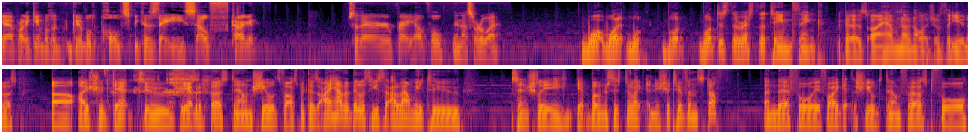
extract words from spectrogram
Yeah, probably gimbaled gimbaled pulse because they self target, so they're very helpful in that sort of way. what what what what what does the rest of the team think? Because i have no knowledge of the universe. Uh i should get to be able to burst down shields fast because i have abilities that allow me to essentially get bonuses to like initiative and stuff. And therefore if i get the shields down first for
